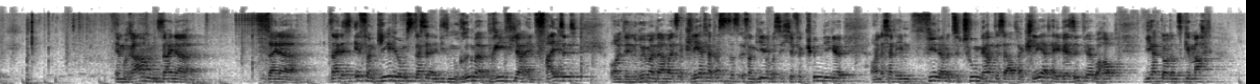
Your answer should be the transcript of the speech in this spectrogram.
Im Rahmen seiner, seiner, seines Evangeliums, das er in diesem Römerbrief ja entfaltet, und den Römern damals erklärt hat, das ist das Evangelium, was ich hier verkündige. Und das hat eben viel damit zu tun gehabt, dass er auch erklärt, hey, wer sind wir überhaupt? Wie hat Gott uns gemacht?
